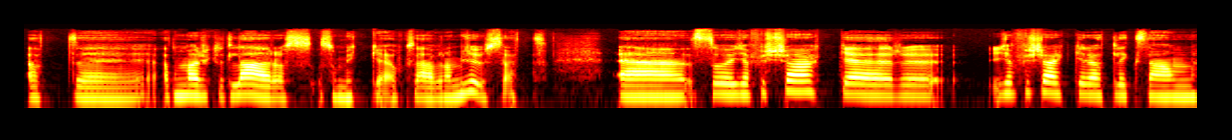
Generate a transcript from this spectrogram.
att, eh, att mörkret lär oss så mycket också även om ljuset. Eh, så jag försöker, jag försöker att liksom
